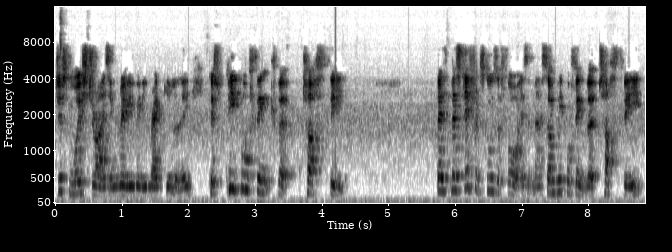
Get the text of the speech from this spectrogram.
just moisturising really, really regularly. Because people think that tough feet there's, there's different schools of thought, isn't there? Some people think that tough feet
